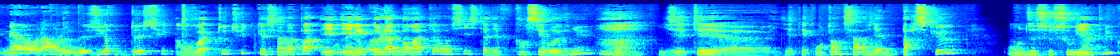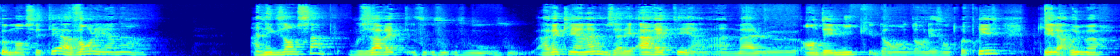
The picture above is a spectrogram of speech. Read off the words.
mais alors là on le mesure de suite. On voit tout de suite que ça va pas. Et, les collaborateurs aussi, c'est-à-dire quand c'est revenu, ils étaient, euh, ils étaient contents que ça revienne parce que on ne se souvient plus comment c'était avant les 1 à 1. Un exemple simple, vous arrêtez, vous, vous- vous- vous- avec les 1 à 1, vous allez arrêter un, un mal euh, endémique dans, dans les entreprises, qui est la rumeur.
